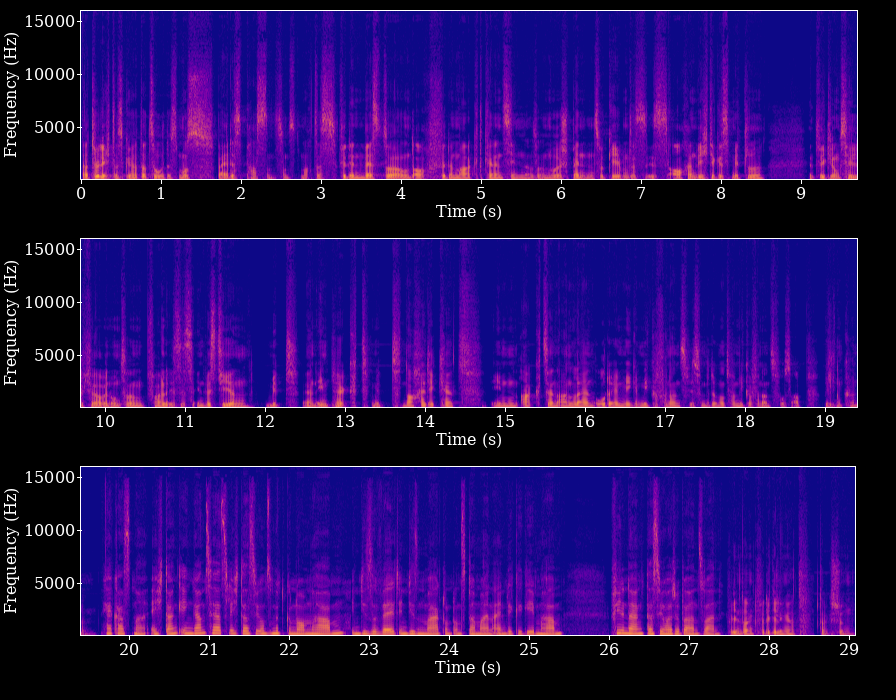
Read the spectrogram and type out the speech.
Natürlich, das gehört dazu. Das muss beides passen, sonst macht das für den Investor und auch für den Markt keinen Sinn. Also nur Spenden zu geben, das ist auch ein wichtiges Mittel, Entwicklungshilfe, aber in unserem Fall ist es Investieren mit einem Impact, mit Nachhaltigkeit in Aktien, Anleihen oder in Mikrofinanz, wie wir mit unseren Mikrofinanzfonds abbilden können. Herr Kastner, ich danke Ihnen ganz herzlich, dass Sie uns mitgenommen haben in diese Welt, in diesen Markt und uns da mal einen Einblick gegeben haben. Vielen Dank, dass Sie heute bei uns waren. Vielen Dank für die Gelegenheit. Dankeschön.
